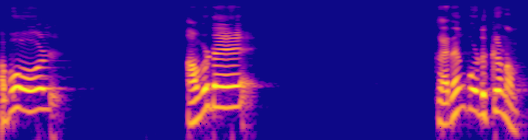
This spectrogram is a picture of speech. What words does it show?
അപ്പോൾ അവിടെ കരം കൊടുക്കണം.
